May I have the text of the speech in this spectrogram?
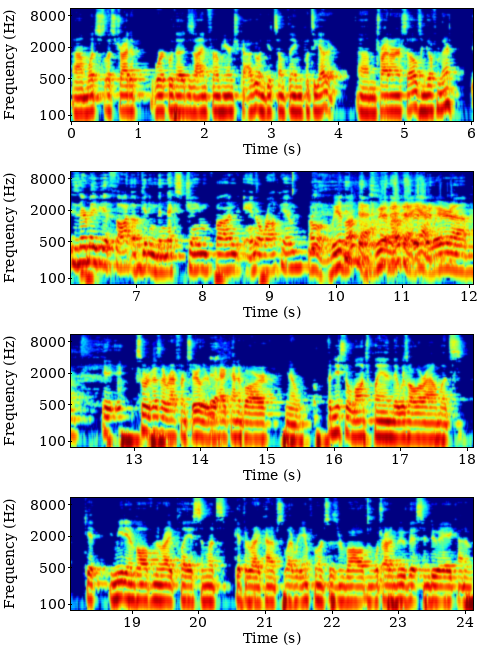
um, let's let's try to work with a design firm here in Chicago and get something put together. Um, try it on ourselves and go from there. Is there maybe a thought of getting the next James Bond in a romp him? Oh, we would love that. We would love that. Yeah, we're um, it, it, sort of as I referenced earlier, we had kind of our you know initial launch plan that was all around let's get media involved in the right place and let's get the right kind of celebrity influencers involved, and we'll try to move this into a kind of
